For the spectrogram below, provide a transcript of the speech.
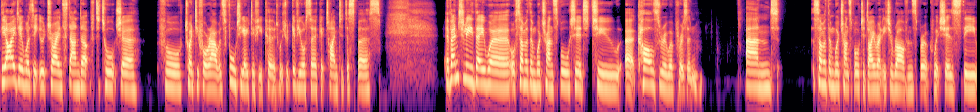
The idea was that you would try and stand up to torture for 24 hours, 48 if you could, which would give your circuit time to disperse. Eventually, they were, or some of them were transported to uh, Karlsruhe prison. And some of them were transported directly to Ravensbrück, which is the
